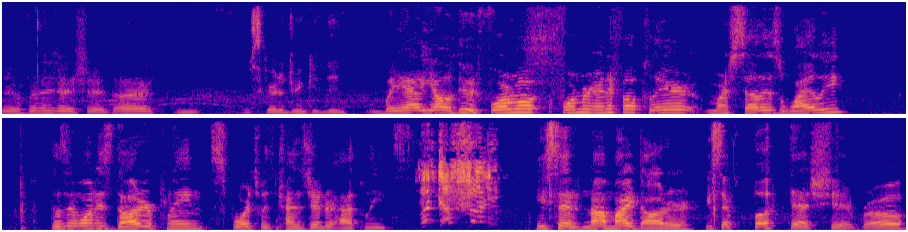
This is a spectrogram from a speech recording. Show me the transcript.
Dude, finish that shit, dog. I'm scared to drink it, dude. But yeah, yo, dude, former former NFL player Marcellus Wiley doesn't want his daughter playing sports with transgender athletes. What the fuck? He said, "Not my daughter." He said, "Fuck that shit, bro."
